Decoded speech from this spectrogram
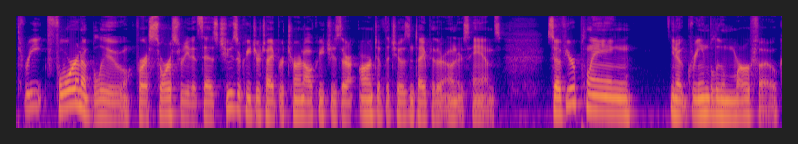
three four and a blue for a sorcery that says choose a creature type, return all creatures that aren't of the chosen type to their owner's hands. So if you're playing, you know, green blue merfolk,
